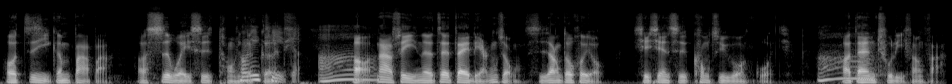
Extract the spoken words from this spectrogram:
或自己跟爸爸。啊，视为是同一个个体，哦，好，那所以呢，这在两种实际上都会有显现是控制欲望过强哦，啊，但处理方法。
